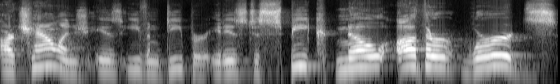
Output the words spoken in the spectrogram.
our challenge is even deeper. It is to speak no other words.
